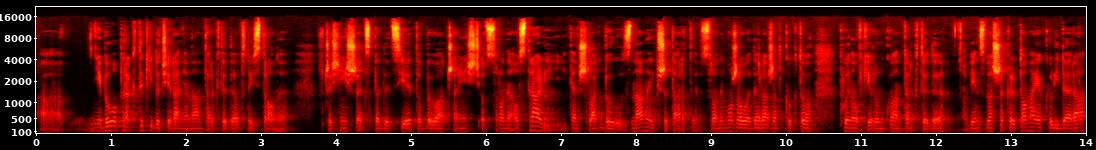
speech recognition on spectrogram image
a nie było praktyki docierania na Antarktydę od tej strony. Wcześniejsze ekspedycje to była część od strony Australii i ten szlak był znany i przytarty. Od strony Morza Wedela rzadko kto płynął w kierunku Antarktydy, więc dla Shackletona jako lidera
